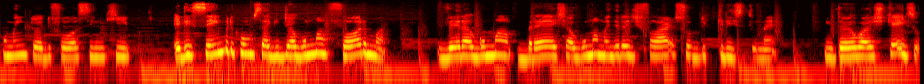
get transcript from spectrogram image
comentou, ele falou assim que ele sempre consegue de alguma forma ver alguma brecha, alguma maneira de falar sobre Cristo, né? Então eu acho que é isso.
